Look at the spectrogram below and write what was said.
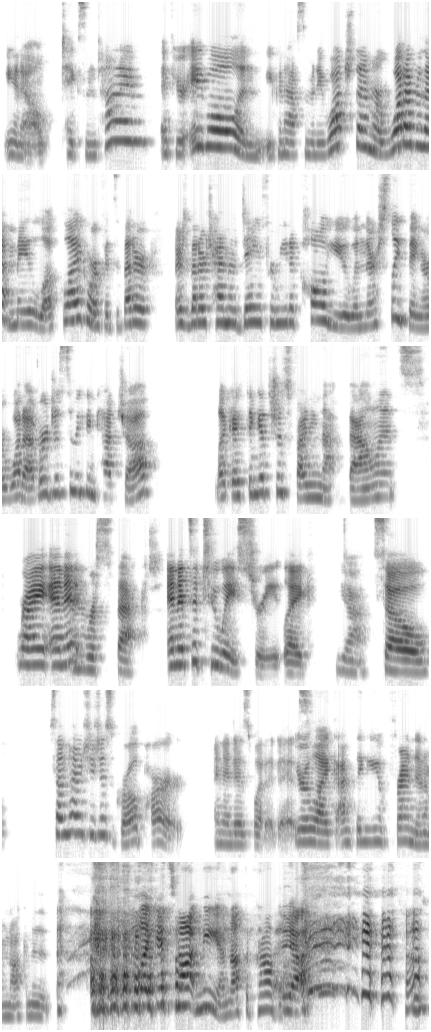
you know, take some time if you're able, and you can have somebody watch them or whatever that may look like. Or if it's a better, there's a better time of day for me to call you when they're sleeping or whatever, just so we can catch up. Like, I think it's just finding that balance right and it and respect. and it's a two-way street. Like Yeah. so sometimes you just grow apart and it is what it is. You're like, I'm thinking of friend and I'm not going to, like, it's not me. I'm not the problem. yeah.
